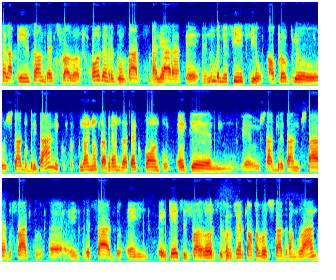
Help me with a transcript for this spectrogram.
pela apreensão desses valores. Podem resultar, se calhar, até num benefício ao próprio Estado britânico, porque nós não sabemos até que ponto é que hum, o Estado britânico está, de facto, eh, interessado em, em, que esses valores se revertam a favor do Estado angolano.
